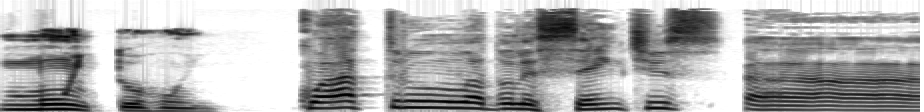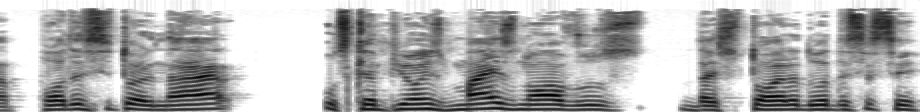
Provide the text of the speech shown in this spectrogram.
Muito ruim. quatro adolescentes ah, podem se tornar os campeões mais novos da história do ADCC,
